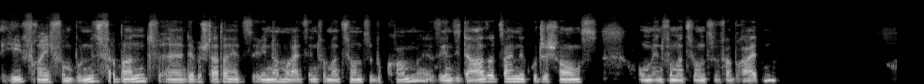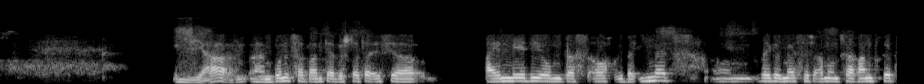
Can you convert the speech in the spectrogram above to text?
hilfreich vom Bundesverband äh, der Bestatter jetzt irgendwie nochmal als Information zu bekommen? Sehen Sie da sozusagen eine gute Chance, um Informationen zu verbreiten? Ja, ein Bundesverband der Bestatter ist ja ein Medium, das auch über E-Mails ähm, regelmäßig an uns herantritt.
